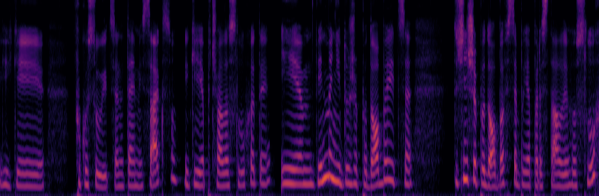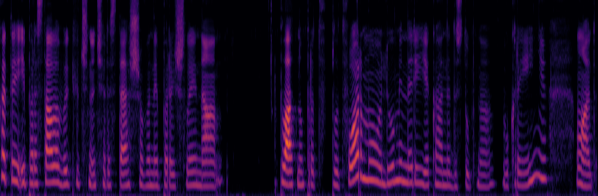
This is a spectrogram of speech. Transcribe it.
який фокусується на темі сексу, який я почала слухати. І він мені дуже подобається. Точніше, подобався, бо я перестала його слухати і перестала виключно через те, що вони перейшли на платну платформу Luminary, яка недоступна в Україні. От,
